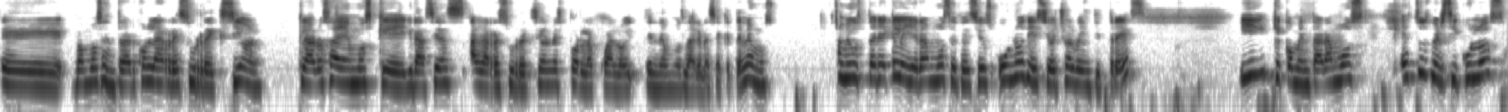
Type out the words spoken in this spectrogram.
eh, vamos a entrar con la resurrección. Claro, sabemos que gracias a la resurrección es por la cual hoy tenemos la gracia que tenemos. Me gustaría que leyéramos Efesios 1, 18 al 23 y que comentáramos estos versículos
